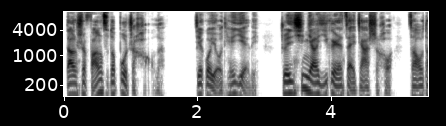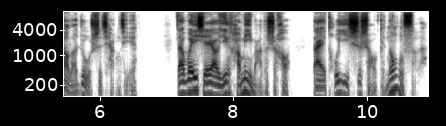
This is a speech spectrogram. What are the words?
当时房子都布置好了，结果有天夜里，准新娘一个人在家时候遭到了入室抢劫，在威胁要银行密码的时候，歹徒一失手给弄死了。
